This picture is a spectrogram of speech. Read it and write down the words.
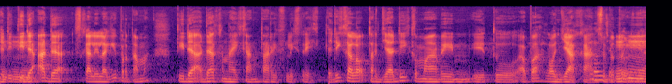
Jadi tidak ada sekali lagi pertama tidak ada kenaikan tarif listrik. Jadi kalau terjadi kemarin itu apa lonjakan sebetulnya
